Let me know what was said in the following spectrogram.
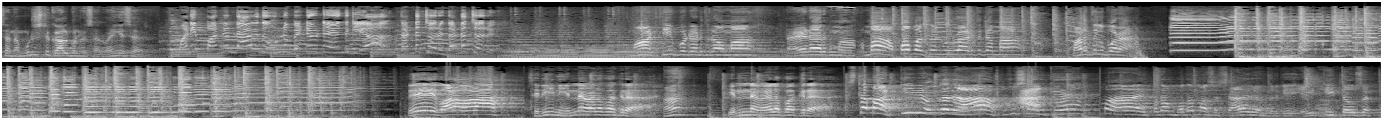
சார் நான் முடிச்சுட்டு கால் பண்ணுறேன் சார். வைங்க சார். மணி பன்னெண்டாவது இன்னும் பெட்ட விட்டு எழுந்துக்கலையா தண்டச்சோறு தண்டச்சோறு. மா டீ போட்டு எடுத்துட்டோம்மா டயர்டாக இருக்குமா? அம்மா அப்பா பசங்க நூறுரூவா எடுத்துட்டேம்மா. படத்துக்கு போகிறேன் டேய் வாடா வாடா. சரி நீ என்ன வேலை பார்க்குற? ஆ? என்ன வேலை பார்க்குற? சித்தப்பா டிவி உங்கதா? புதுசாக இருக்கு. அம்மா இப்போ தான் முத மாதம் சேலரி வந்திருக்கு. எயிட்டி தௌசண்ட்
